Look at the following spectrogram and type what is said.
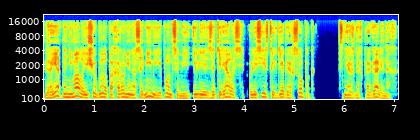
Вероятно, немало еще было похоронено самими японцами или затерялось в лесистых дебрях сопок, снежных прогалинах.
